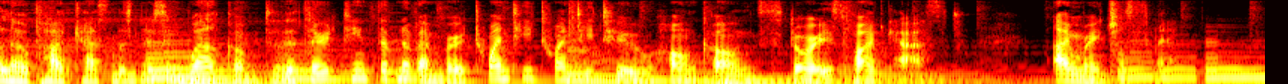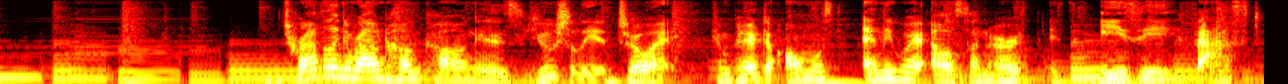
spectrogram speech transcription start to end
Hello, podcast listeners, and welcome to the 13th of November 2022 Hong Kong Stories Podcast. I'm Rachel Smith. Traveling around Hong Kong is usually a joy. Compared to almost anywhere else on earth, it's easy, fast,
